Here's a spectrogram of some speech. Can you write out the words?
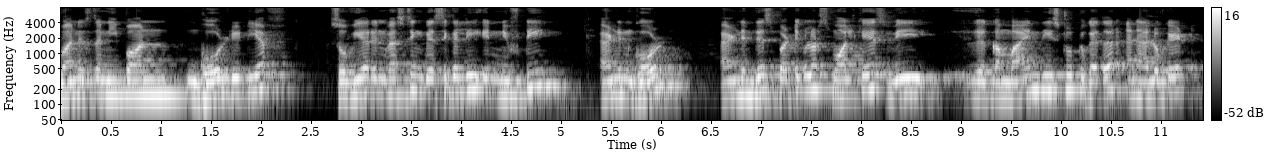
one is the Nippon Gold ETF. So we are investing basically in Nifty and in gold. And in this particular small case, we uh, combine these two together and allocate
